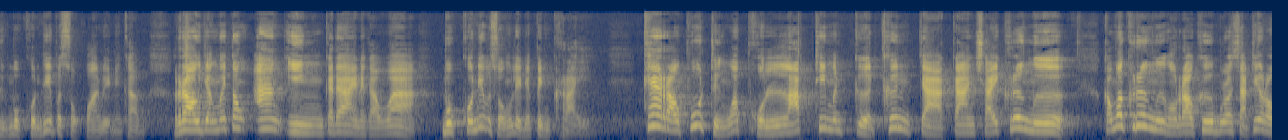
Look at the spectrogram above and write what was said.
ถึงบุคคลที่ประสบความสำเร็จนะครับ เรายังไม่ต้องอ้างอิงก็ได้นะครับว่าบุคคลที่ประสบความสำเร็จเป็นใคร แค่เราพูดถึงว่าผลลัพธ์ที่มันเกิดขึ้นจากการใช้เครื่องมือคำว่าเครื่องมือของเราคือบริษัทที่เรา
